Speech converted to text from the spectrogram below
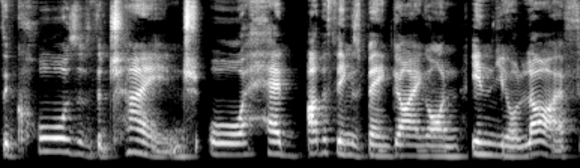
the cause of the change, or had other things been going on in your life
